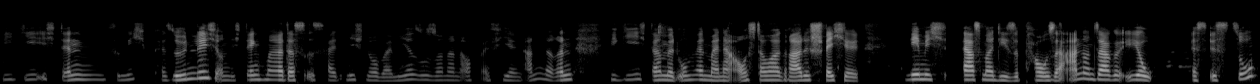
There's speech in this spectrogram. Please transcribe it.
Wie gehe ich denn für mich persönlich, und ich denke mal, das ist halt nicht nur bei mir so, sondern auch bei vielen anderen, wie gehe ich damit um, wenn meine Ausdauer gerade schwächelt? Nehme ich erstmal diese Pause an und sage, jo, es ist so,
